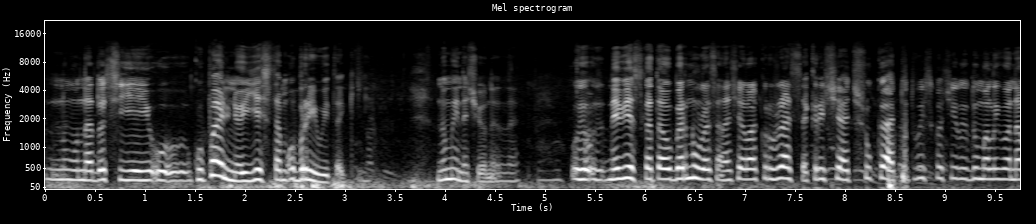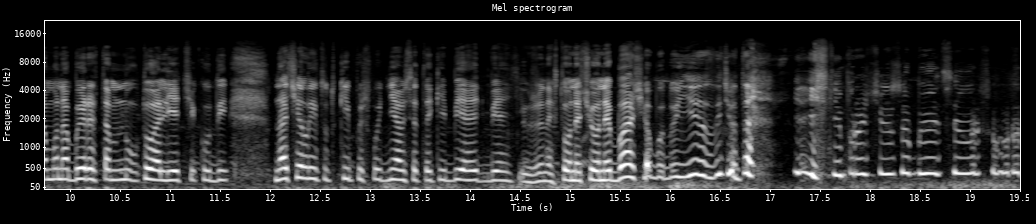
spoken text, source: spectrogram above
ну над цією купальнею є там обриви такі. Ну ми нічого не знаємо. Невістка та обернулася, почала кружатися, кричати, шукати. Тут вискочили, думали, вона вона бере там ну, туалет чи куди. Почали тут кипиш піднявся, такі бігать, бігать. І вже ніхто нічого не бачить. Я буду їздити, я їх не прощу собі цього, воно.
